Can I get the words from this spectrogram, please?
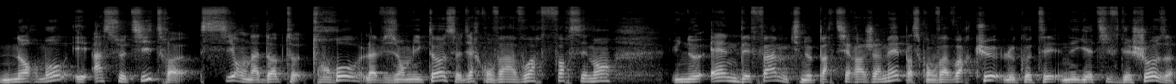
normaux. Et à ce titre, si on adopte trop la vision micto, ça veut dire qu'on va avoir forcément une haine des femmes qui ne partira jamais parce qu'on va voir que le côté négatif des choses.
